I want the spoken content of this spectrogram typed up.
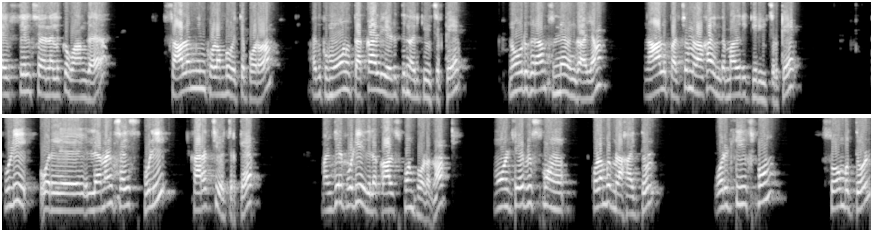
லைஃப் ஸ்டைல் சேனலுக்கு வாங்க. சாலமீன் குழம்பு வைக்க போகிறோம் அதுக்கு மூணு தக்காளி எடுத்து நறுக்கி வச்சுருக்கேன். நூறு கிராம் சின்ன வெங்காயம் நாலு பச்சை மிளகாய் இந்த மாதிரி கீறி வச்சுருக்கேன். புளி ஒரு லெமன் சைஸ் புளி கரைச்சி வச்சுருக்கேன். மஞ்சள் பொடி இதில் கால் ஸ்பூன் போடணும். மூணு டேபிள் ஸ்பூன் குழம்பு மிளகாய்த்தூள் ஒரு டீஸ்பூன் சோம்புத்தூள்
